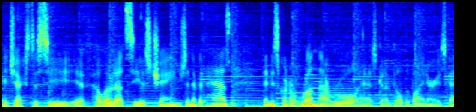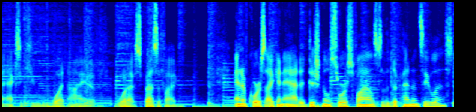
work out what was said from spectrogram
it checks to see if hello.c has changed, and if it has, then it's going to run that rule and it's going to build the binary. It's going to execute what I have what I've specified. And of course, I can add additional source files to the dependency list.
